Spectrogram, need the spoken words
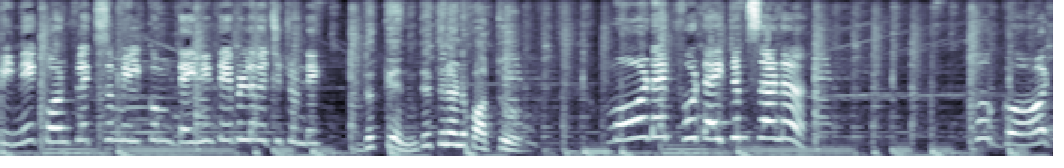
പിന്നെ കോൺഫ്ലെക്സും മിൽക്കും ഡൈനിങ് ടേബിളിൽ വെച്ചിട്ടുണ്ട്. ഇതൊക്കെ എന്തെത്തിനാണ് പത്തു. മോഡേൺ ഫുഡ് ഐറ്റംസ് ആണ്. ഓ ഗോഡ്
